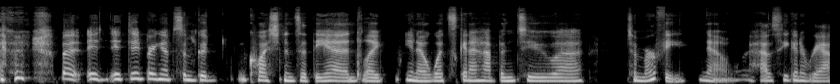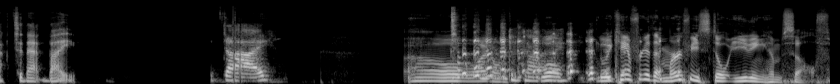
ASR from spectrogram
but it, it did bring up some good questions at the end, like, you know, what's gonna happen to uh to Murphy now? How's he gonna react to that bite? Die. oh, I don't. Well, we can't forget that Murphy's still eating himself,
